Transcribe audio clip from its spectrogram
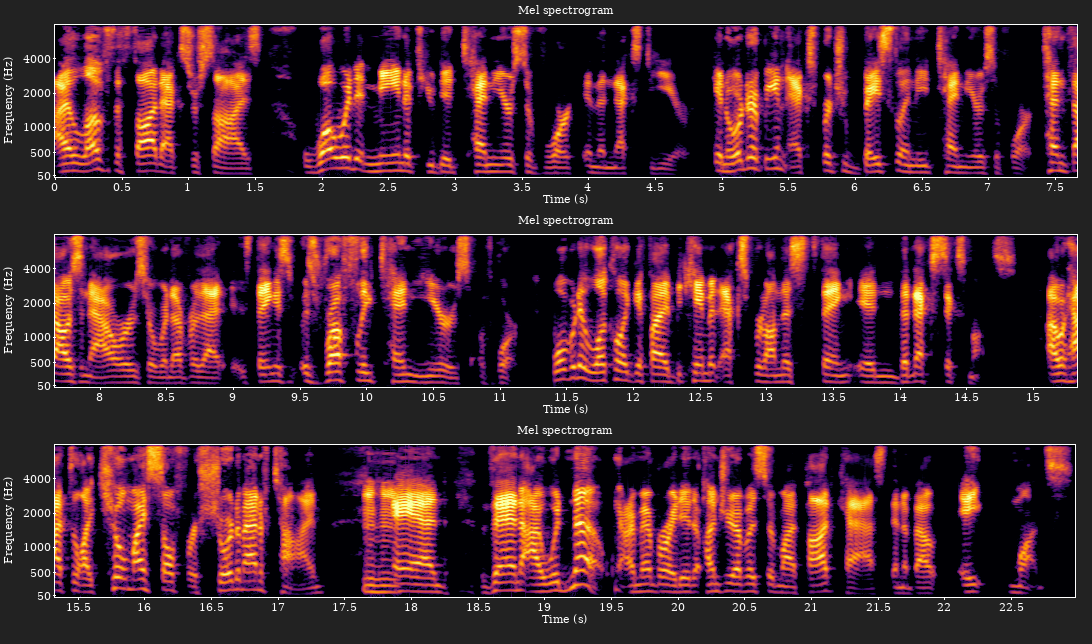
I love the thought exercise. What would it mean if you did 10 years of work in the next year? In order to be an expert, you basically need 10 years of work. 10,000 hours or whatever that is, thing is, is roughly 10 years of work what would it look like if I became an expert on this thing in the next six months? I would have to like kill myself for a short amount of time. Mm-hmm. And then I would know. I remember I did 100 episodes of my podcast in about eight months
